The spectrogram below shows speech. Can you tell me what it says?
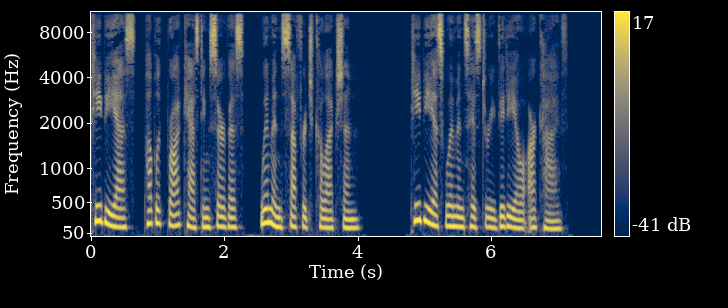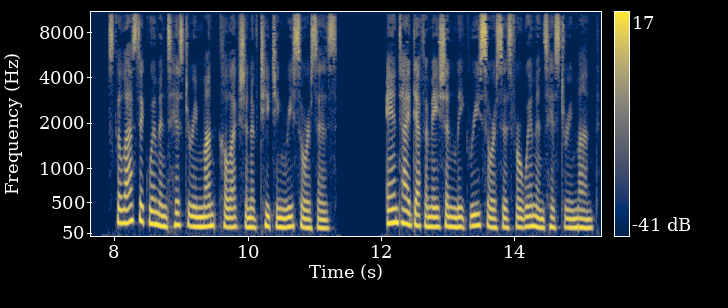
PBS, Public Broadcasting Service, Women's Suffrage Collection. PBS Women's History Video Archive. Scholastic Women's History Month collection of teaching resources. Anti Defamation League resources for Women's History Month.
